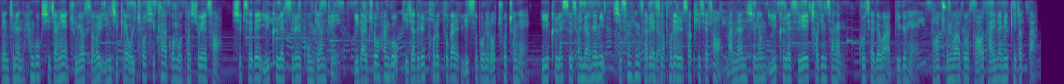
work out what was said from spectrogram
벤츠는 한국 시장의 중요성을 인식해 올 초 시카고 모터쇼에서 10세대 E클래스를 공개한 뒤 이달 초 한국 기자들을 포르투갈 리스본으로 초청해 E클래스 설명회 및 시승 행사를 에스토릴 서킷에서 만난 신형 E클래스의 첫인상은 9세대와 비교해 더 중후하고 더 다이내믹해졌다.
